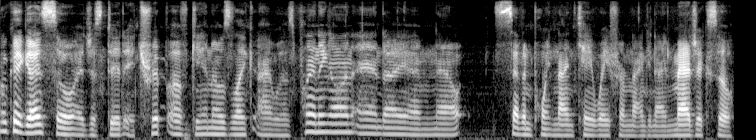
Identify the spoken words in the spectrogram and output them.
Okay guys, so I just did a trip of Ganos like I was planning on, and I am now 7.9k away from 99 magic, so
